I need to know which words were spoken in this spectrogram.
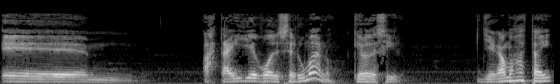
eh, hasta ahí llegó el ser humano, quiero decir, llegamos hasta ahí,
